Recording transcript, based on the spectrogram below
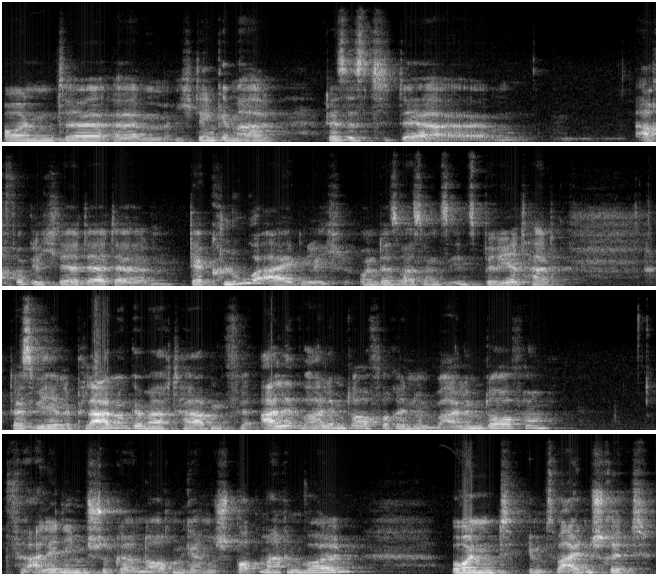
Und äh, ähm, ich denke mal, das ist der, auch wirklich der, der, der, der Clou eigentlich und das, was uns inspiriert hat, dass wir hier eine Planung gemacht haben für alle Wallemdorferinnen und Wallemdorfer, für alle, die im Stuttgart Norden gerne Sport machen wollen, und im zweiten Schritt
